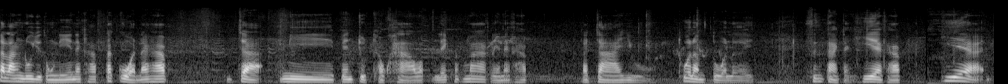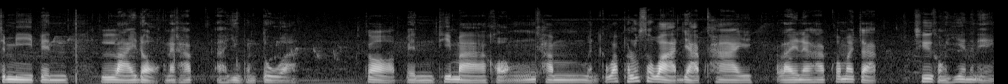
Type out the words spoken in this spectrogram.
กำลังดูอยู่ตรงนี้นะครับ ตะกรวดนะครับ จะมีเป็นจุดขาวๆแบบเล็กมากๆเลยนะครับ กระจายอยู่ทั่วลำตัวเลย ซึ่งต่างจากเฮียครับเฮียจะมีเป็นลายดอกนะครับออยู่บนตัว ก็เป็นที่มาของคำเหมือนกับว่าพลุสวาสหยาบคายอะไรนะครับ ก็มาจากชื่อของเฮียนั่นเอง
